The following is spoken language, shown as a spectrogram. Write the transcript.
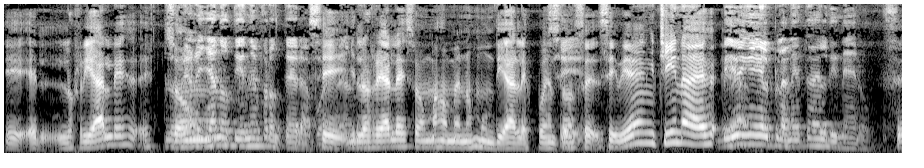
eh, el- los reales eh, Los son... reales ya no tienen frontera. pues, Sí, y los reales son más o menos mundiales, pues Sí. entonces, si bien China es... Viven en el planeta del dinero. Sí.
